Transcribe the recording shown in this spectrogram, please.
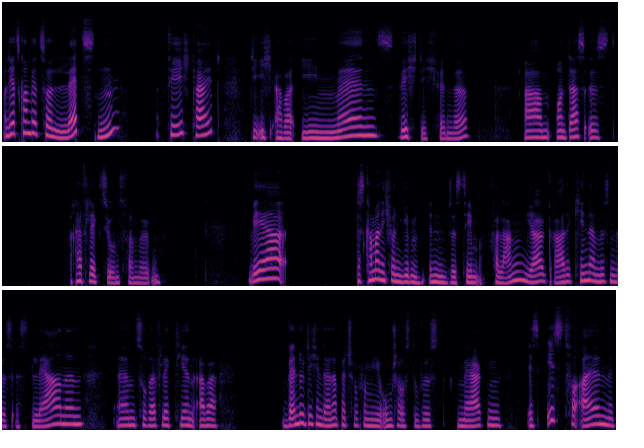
und jetzt kommen wir zur letzten Fähigkeit, die ich aber immens wichtig finde. Ähm, und das ist Reflexionsvermögen. Wer, das kann man nicht von jedem im System verlangen, ja, gerade Kinder müssen das erst lernen ähm, zu reflektieren, aber wenn du dich in deiner Patchwork-Familie umschaust, du wirst merken, es ist vor allem mit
